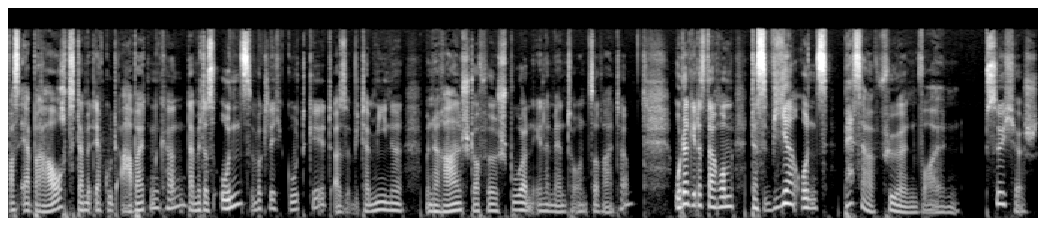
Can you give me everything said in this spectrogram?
was er braucht, damit er gut arbeiten kann, damit es uns wirklich gut geht, also Vitamine, Mineralstoffe, Spurenelemente und so weiter? Oder geht es darum, dass wir uns besser fühlen wollen, psychisch,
